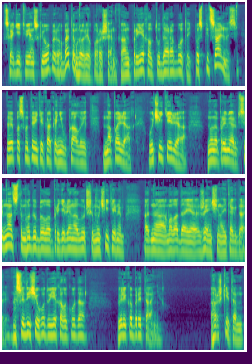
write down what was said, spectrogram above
сходить в Венскую оперу. Об этом говорил Порошенко. Он приехал туда работать по специальности. Да вы посмотрите, как они вкалывают на полях. Учителя. Ну, например, в 2017 году было определено лучшим учителем одна молодая женщина и так далее. На следующий год уехала куда? В Великобританию. Горшки там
